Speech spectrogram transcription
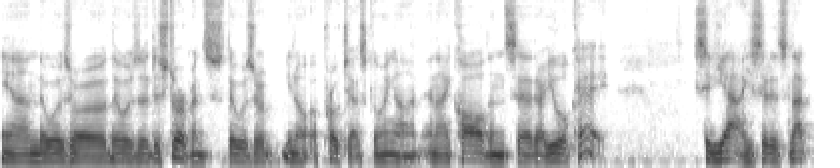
and there was a there was a disturbance, there was a you know a protest going on, and I called and said, "Are you okay?" He said, "Yeah." He said, "It's not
